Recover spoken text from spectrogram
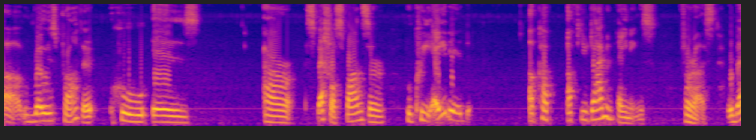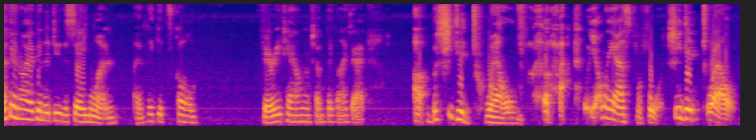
uh, Rose Prophet, who is our special sponsor, who created a cup, a few diamond paintings for us. Rebecca and I are going to do the same one. I think it's called Fairy Town or something like that. Uh, but she did 12. we only asked for four. She did 12.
